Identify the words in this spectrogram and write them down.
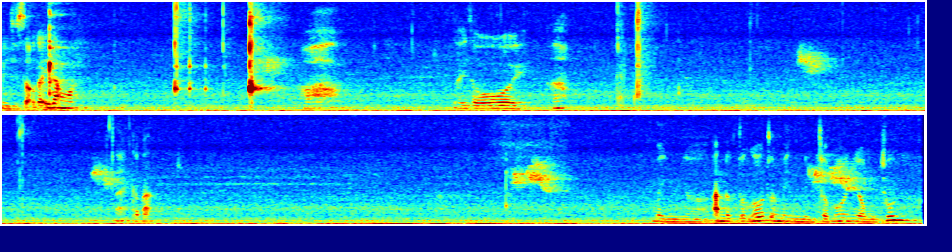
mình chỉ sợ gãy răng thôi ớt cho mình mình chấm hơi nhiều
